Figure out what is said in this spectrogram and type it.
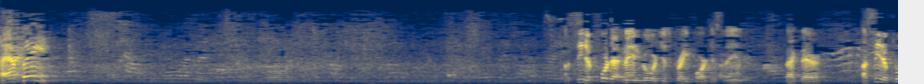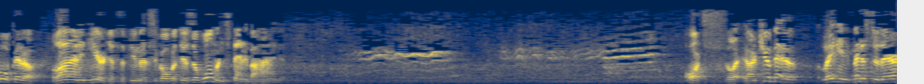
Have faith. I seen a poor that man go just prayed for just then, back there. I seen a pulpit a line in here just a few minutes ago, but there's a woman standing behind it. Oh, it's aren't you a uh, lady minister there?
